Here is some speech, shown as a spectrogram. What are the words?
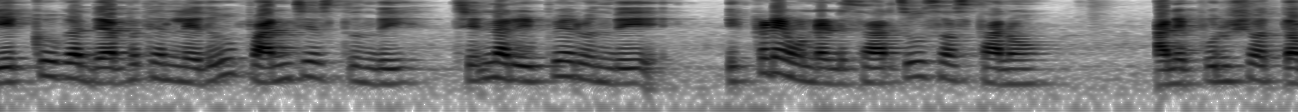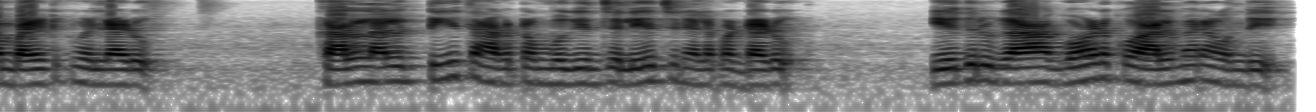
ఎక్కువగా దెబ్బతినలేదు పని చేస్తుంది. చిన్న రిపేర్ ఉంది. ఇక్కడే ఉండండి సార్ చూసొస్తాను అని పురుషోత్తం బయటకు వెళ్ళాడు. కల్నల్ టీ తాగటం ముగించి లేచి నిలబడ్డాడు. ఎదురుగా గోడకు అల్మెరా ఉంది.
